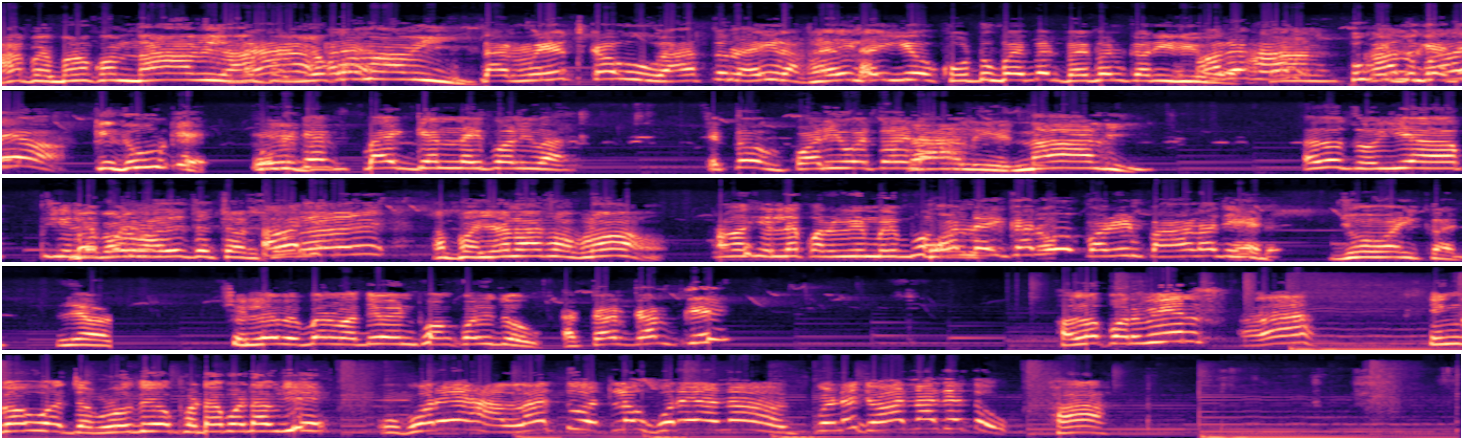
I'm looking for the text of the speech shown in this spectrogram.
હા ભાઈ બનો કોમ ના આવી. આ ભાઈ કોમ આવી? તાર હું એ જ કહું આ તો નહીં રખાઈ થઈ ગયો ખોટું ભાઈબંધ ભાઈબંધ કરી રહ્યો. અરે હા, શું કીધું કે. કીધું કે? બાઈક ગેન નહીં પડી વાર એ તો પડી હોય તો ના લી ના. આલી જોઈએ તો. આ ભાઈઓ ના સાંભળો હવે છેલ્લે પરવીન ભાઈ ફોન નહીં કરું પરવીન પહાડ જ હેડ. જો હોય કર. છેલ્લે ભાઈ વધે હોય ફોન કરી દઉં. કર કર કે. હલો પરવીન. હા. હિંગાવું ઝઘડો દેવો ફટાફટ આવજે. ઊભો રે હાલ તું એટલે ઊભો રે અને કોઈને જવા ના દેતો હા.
